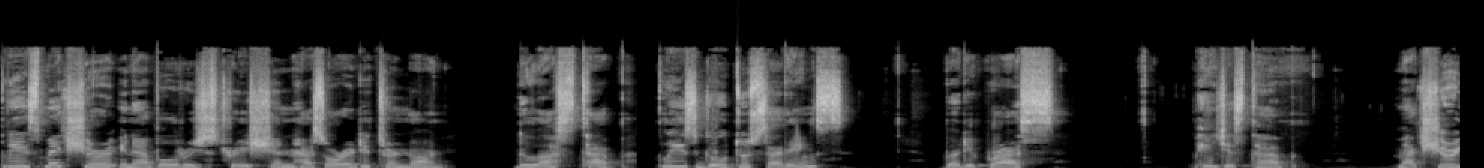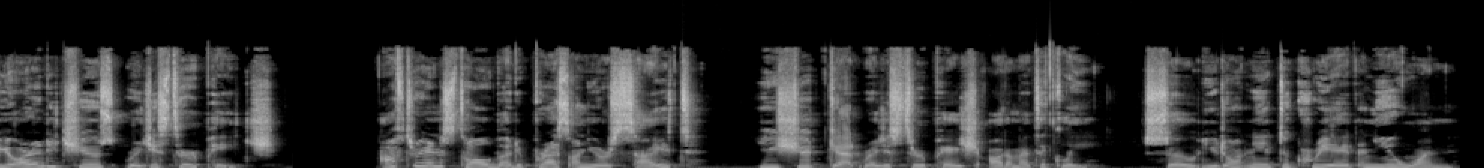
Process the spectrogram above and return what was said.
Please make sure Enable Registration has already turned on. The last step, please go to Settings, BuddyPress, Pages tab. Make sure you already choose Register Page. After you install BuddyPress on your site, you should get Register Page automatically so you don't need to create a new one.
